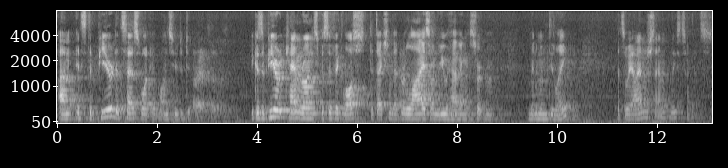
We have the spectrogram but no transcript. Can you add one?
Um, it's the peer that says what it wants you to do. All right, so Because the peer can run specific loss detection that relies on you having a certain minimum delay. That's the way I understand it, at least. So that's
